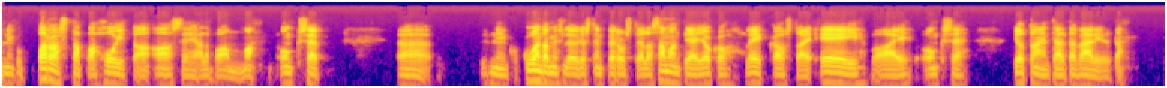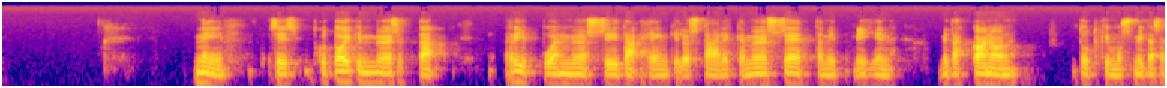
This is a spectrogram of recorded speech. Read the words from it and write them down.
niin kuin paras tapa hoitaa ACL-vamma? Onko se äh, niin kuin kuvantamislöydösten perusteella saman tien joko leikkaus tai ei, vai onko se jotain tältä väliltä? Niin, siis kun toikin myös, että riippuen myös siitä henkilöstä, eli myös se, että mi, mihin, mitä Canon tutkimus, mitä se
